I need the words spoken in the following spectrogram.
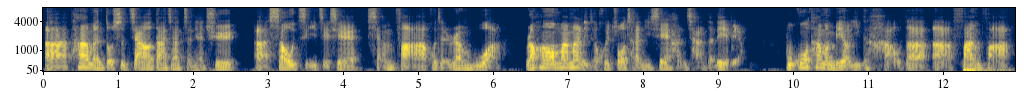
啊，他们都是教大家怎样去啊收集这些想法啊或者任务啊，然后慢慢你就会做成一些很长的列表。不过他们没有一个好的啊方法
